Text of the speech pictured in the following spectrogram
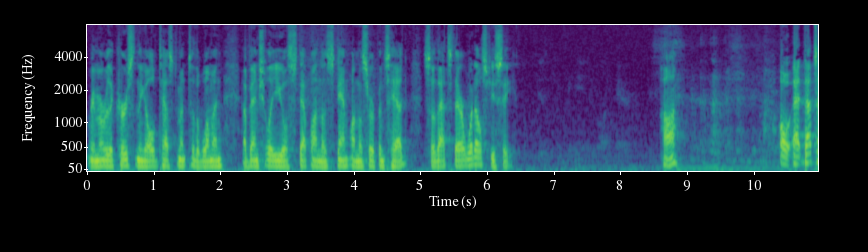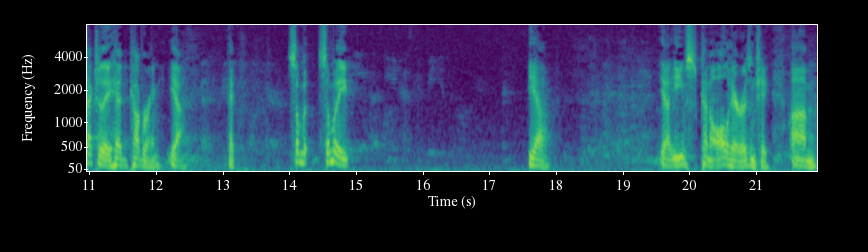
Remember the curse in the Old Testament to the woman? Eventually you'll step on the stamp on the serpent's head. So that's there. What else do you see? Huh? Oh, uh, that's actually a head covering. Yeah. Okay. Some, somebody Yeah. Yeah, Eve's kind of all hair, isn't she? Um,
